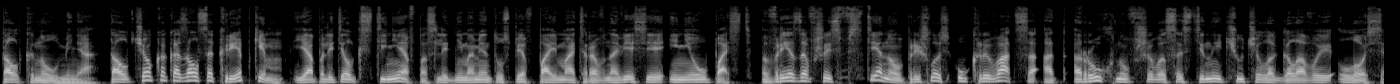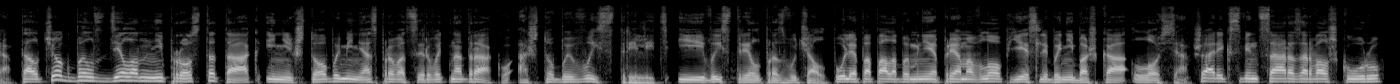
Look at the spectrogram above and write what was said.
оттолкнул меня. Толчок оказался крепким. Я полетел к стене, в последний момент успев поймать равновесие и не упасть. Врезавшись в стену, пришлось укрываться от рухнувшего со стены чучела головы лося. Толчок был сделан не просто так и не чтобы меня спровоцировать на драку, а чтобы выстрелить. И выстрел прозвучал. Пуля попала бы мне прямо в лоб, если бы не башка лося. Шарик свинца разорвал шкуру,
